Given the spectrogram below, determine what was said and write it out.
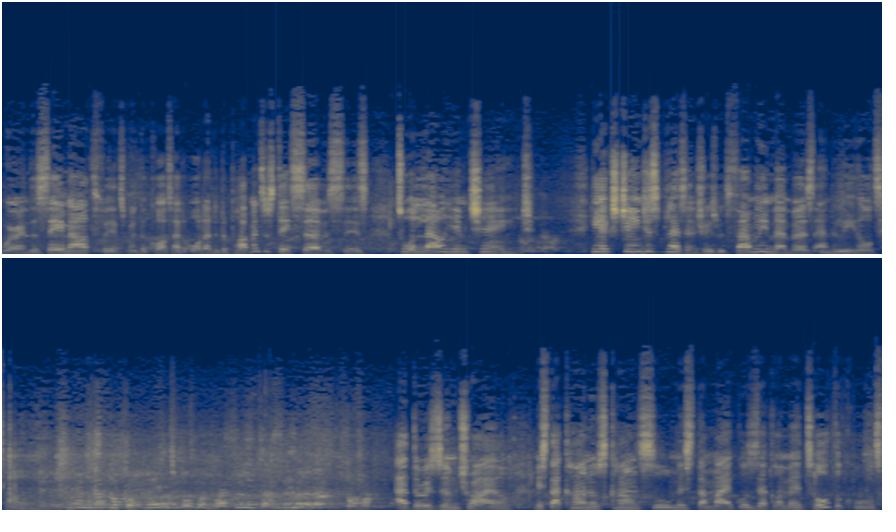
wearing the same outfits which the court had ordered the Department of State Services to allow him change. He exchanges pleasantries with family members and the legal team. At the resumed trial, Mr. Kanu's counsel, Mr. Mike Ozekhome, told the court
